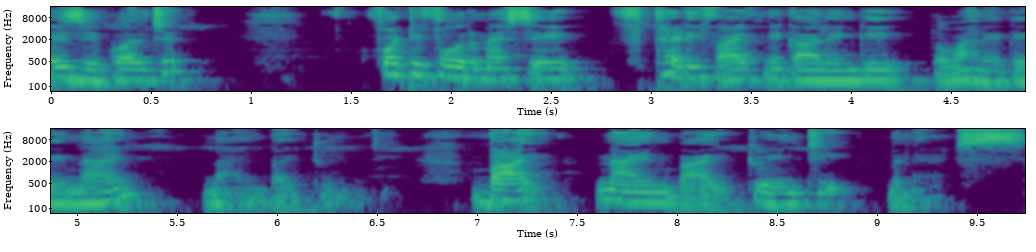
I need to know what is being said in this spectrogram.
is equal to forty four में से थर्टी फाइव निकालेंगे तो वहाँ रह गई nine nine by twenty by nine by twenty minutes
